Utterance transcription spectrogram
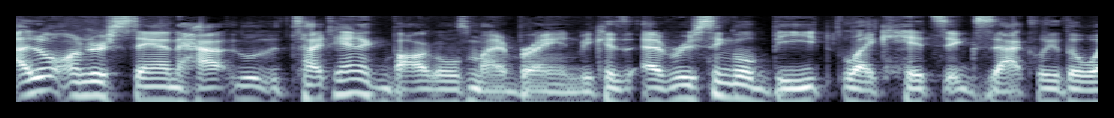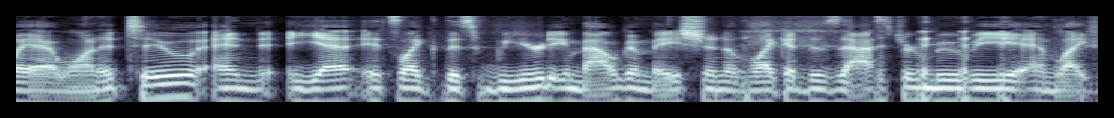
I don't understand how Titanic boggles my brain because every single beat like hits exactly the way I want it to, and yet it's like this weird amalgamation of like a disaster movie and like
